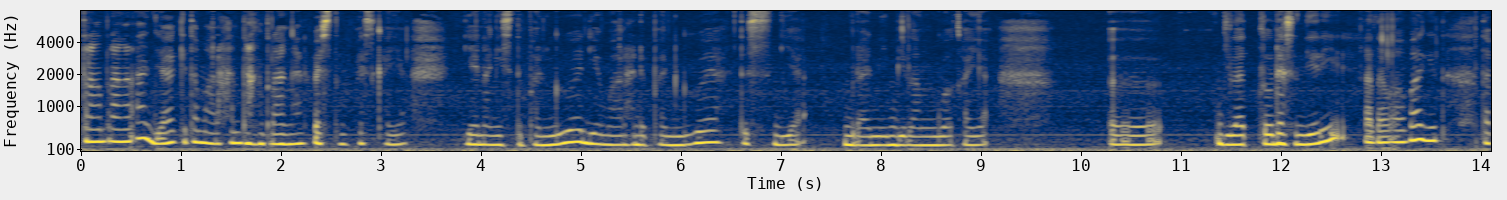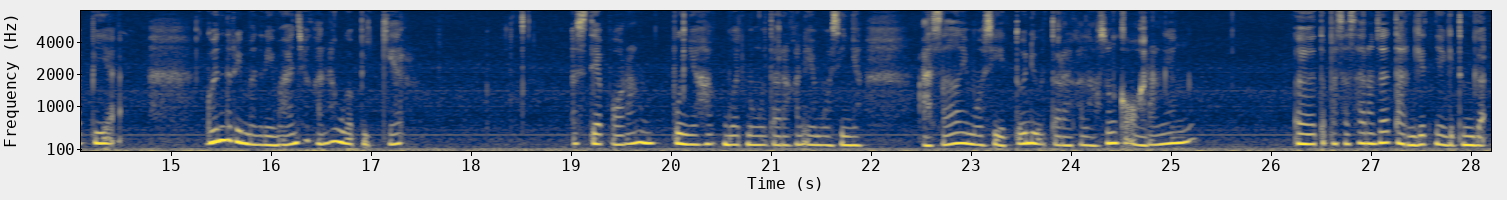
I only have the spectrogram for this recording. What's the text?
terang-terangan aja kita marahan terang-terangan face to face kayak dia nangis depan gue dia marah depan gue terus dia berani bilang gue kayak e, jilat ludah sendiri atau apa gitu. Tapi ya gue nerima-nerima aja karena gue pikir setiap orang punya hak buat mengutarakan emosinya. Asal emosi itu diutarakan langsung ke orang yang uh, tepat sasaran saya targetnya gitu nggak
